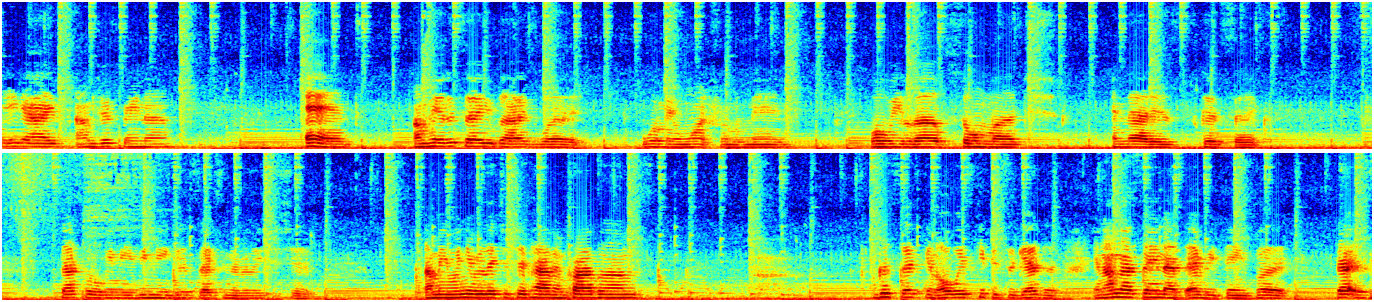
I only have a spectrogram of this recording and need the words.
Hey guys, I'm Jeffrena and I'm here to tell you guys what women want from a man, what we love so much, and that is good sex. That's what we need. We need good sex in a relationship. I mean, when your relationship having problems, good sex can always keep it together. And I'm not saying that's everything, but that is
